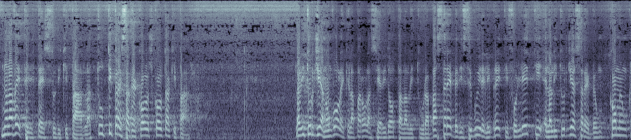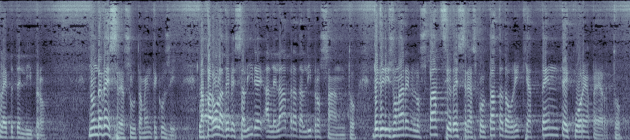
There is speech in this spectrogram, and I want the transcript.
non avete il testo di chi parla, tutti prestate ascolto a chi parla. La liturgia non vuole che la parola sia ridotta alla lettura, basterebbe distribuire libretti, foglietti e la liturgia sarebbe un, come un club del libro. Non deve essere assolutamente così. La parola deve salire alle labbra dal libro santo, deve risuonare nello spazio ed essere ascoltata da orecchie attente e cuore aperto.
